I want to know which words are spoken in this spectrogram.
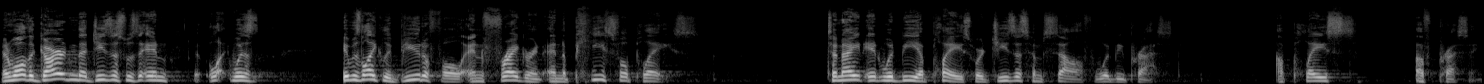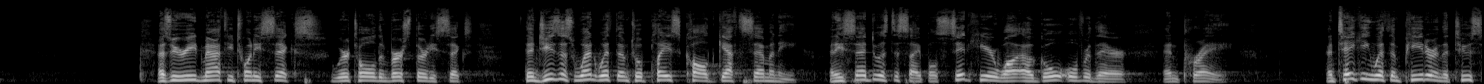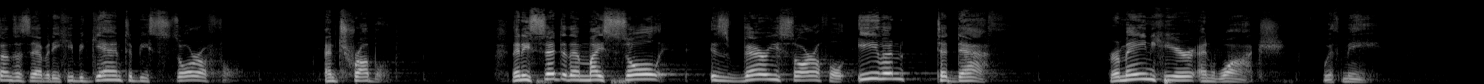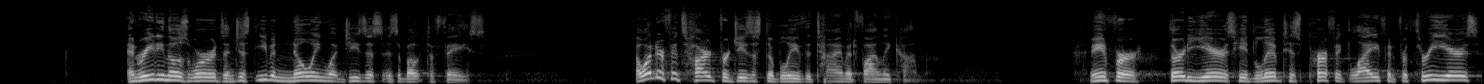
And while the garden that Jesus was in was it was likely beautiful and fragrant and a peaceful place. Tonight it would be a place where Jesus himself would be pressed. A place of pressing. As we read Matthew 26, we're told in verse 36 Then Jesus went with them to a place called Gethsemane, and he said to his disciples, Sit here while I'll go over there and pray. And taking with him Peter and the two sons of Zebedee, he began to be sorrowful and troubled. Then he said to them, My soul is very sorrowful, even to death. Remain here and watch with me. And reading those words and just even knowing what Jesus is about to face, I wonder if it's hard for Jesus to believe the time had finally come. I mean, for 30 years, he had lived his perfect life, and for three years,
